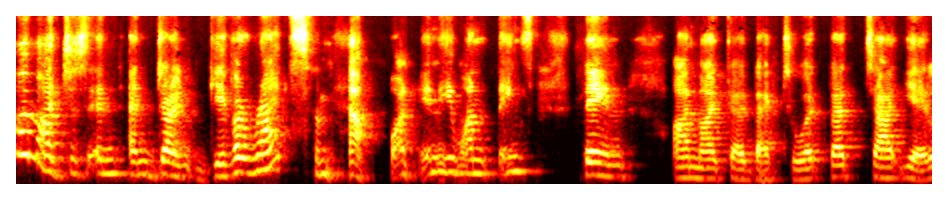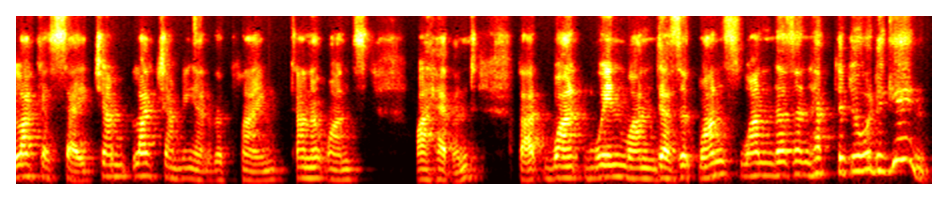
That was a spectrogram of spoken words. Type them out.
I might just and, and don't give a rat's about what anyone thinks, then I might go back to it. But uh, yeah, like I say, jump like jumping out of a plane. Done it once, I haven't. But one, when one does it once, one doesn't have to do it again.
